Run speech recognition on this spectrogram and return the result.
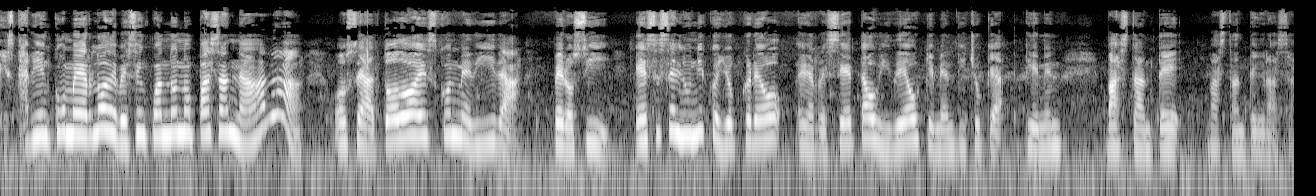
está bien comerlo, de vez en cuando no pasa nada. O sea, todo es con medida. Pero sí, ese es el único, yo creo, eh, receta o video que me han dicho que tienen bastante, bastante grasa.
